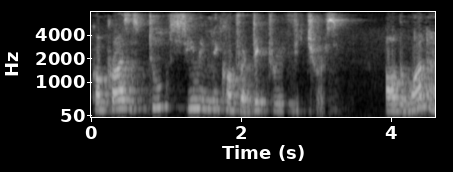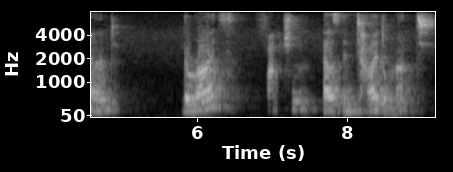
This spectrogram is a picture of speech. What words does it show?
comprises two seemingly contradictory features. On the one hand, the rights function as entitlement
